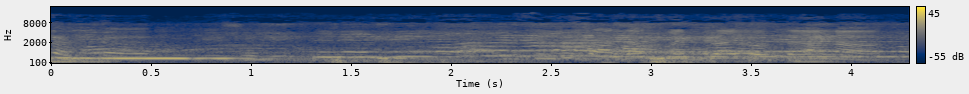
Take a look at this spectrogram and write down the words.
लगता है। ज़्यादा फिट ही होता है ना।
